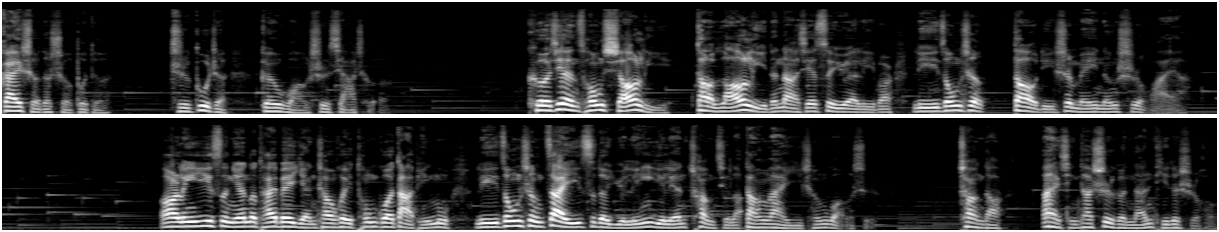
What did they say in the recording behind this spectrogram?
该舍的舍不得，只顾着跟往事瞎扯。”可见，从小李到老李的那些岁月里边，李宗盛到底是没能释怀啊。二零一四年的台北演唱会通过大屏幕，李宗盛再一次的与林忆莲唱起了《当爱已成往事》，唱到爱情它是个难题的时候，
